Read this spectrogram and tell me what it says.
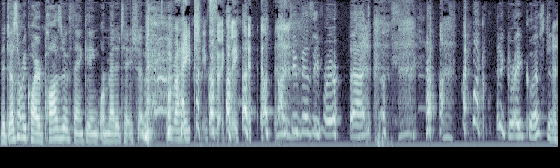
that doesn't require positive thinking or meditation? right, exactly. I'm too busy for that. I'm like, what a great question.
